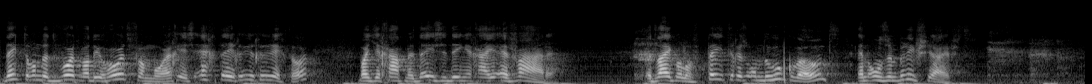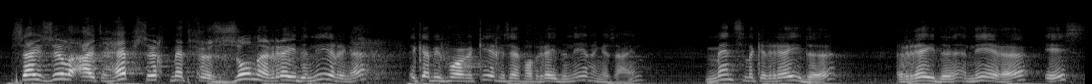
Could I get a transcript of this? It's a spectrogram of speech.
Denk erom, dat woord wat u hoort vanmorgen is echt tegen u gericht hoor. Want je gaat met deze dingen ga je ervaren. Het lijkt wel of Petrus om de hoek woont en ons een brief schrijft. Zij zullen uit hebzucht met verzonnen redeneringen. Ik heb u vorige keer gezegd wat redeneringen zijn. Menselijke reden, redeneren is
